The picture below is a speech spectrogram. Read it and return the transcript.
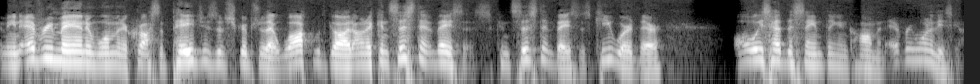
I mean, every man and woman across the pages of Scripture that walked with God on a consistent basis, consistent basis, keyword there, always had the same thing in common. Every one of these guys.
